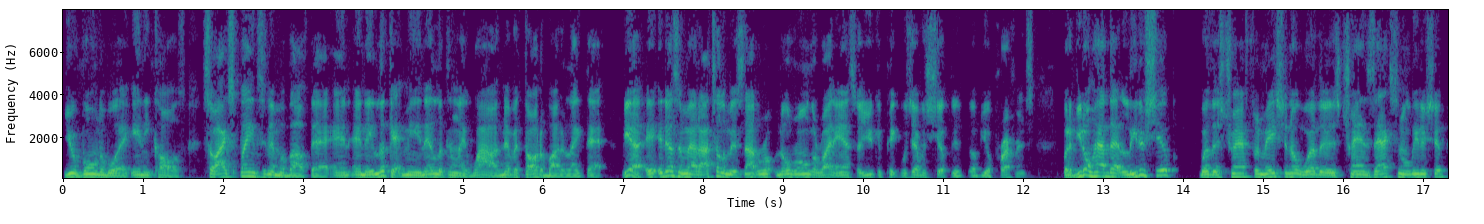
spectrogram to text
you're vulnerable at any cause. So I explained to them about that. And, and they look at me and they're looking like, wow, I've never thought about it like that. Yeah, it, it, doesn't matter. I tell them it's not ro- no wrong or right answer. You can pick whichever ship of your preference. But if you don't have that leadership, whether it's transformational, whether it's transactional leadership,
